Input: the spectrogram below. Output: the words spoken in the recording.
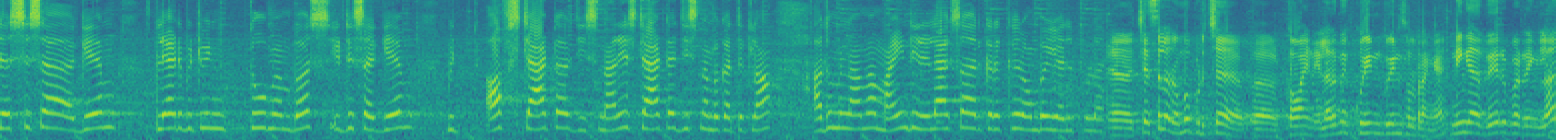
chess is a game played between two members it is a game bit of strategies நிறைய ஸ்ட்ராட்டஜிஸ் நம்ம கற்றுக்கலாம் அதுவும் இல்லாமல் மைண்டு ரிலாக்ஸாக இருக்கிறதுக்கு ரொம்ப ஹெல்ப்ஃபுல்லாக செஸ்ஸில் ரொம்ப பிடிச்ச காயின் எல்லாருமே குயின் குயின் சொல்கிறாங்க நீங்கள் வேறுபடுறீங்களா?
